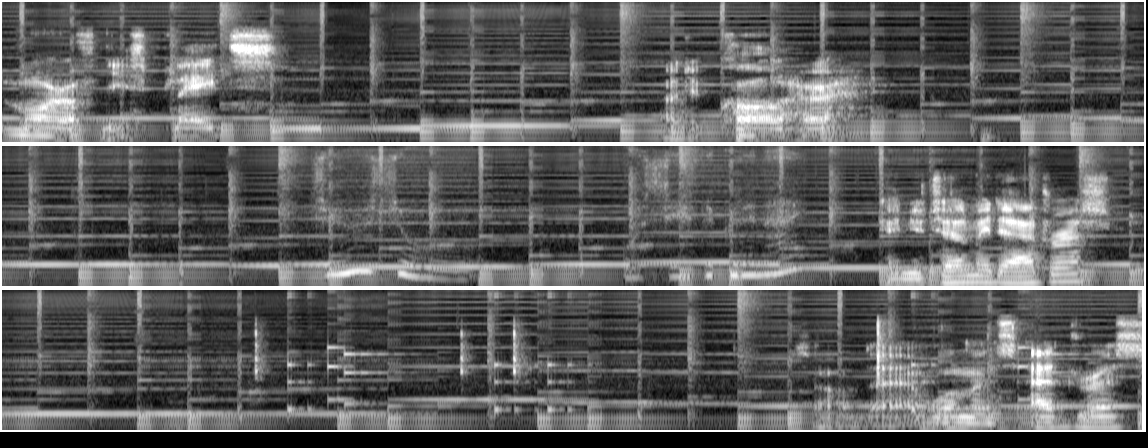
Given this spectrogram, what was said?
more of these plates or to call her. Can you tell me the address? So the woman's address.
